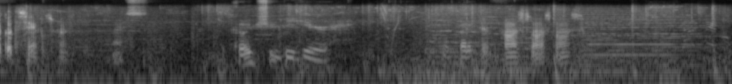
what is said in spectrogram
I got the samples, man. Nice. The code should be here. Yep, nice, nice, nice. Got a sample.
